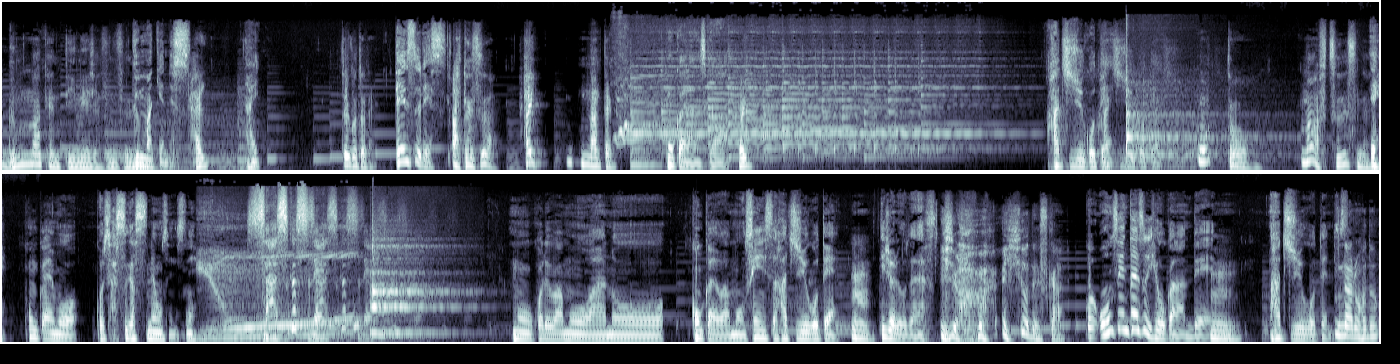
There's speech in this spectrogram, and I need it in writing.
群馬県ってイメージは全然。群馬県です。はい。ということで。点数です。あ点数だ。はい。何点？今回なんですが、はい。85点。おっとまあ普通ですねえ、今回も、これさすがスネ温泉ですね。さすがっすね。もうこれはもうあのー今回はもう選出85点うん以上でございます。以上 以上ですか？これ温泉に対する評価なんで、うん85点です。なるほど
